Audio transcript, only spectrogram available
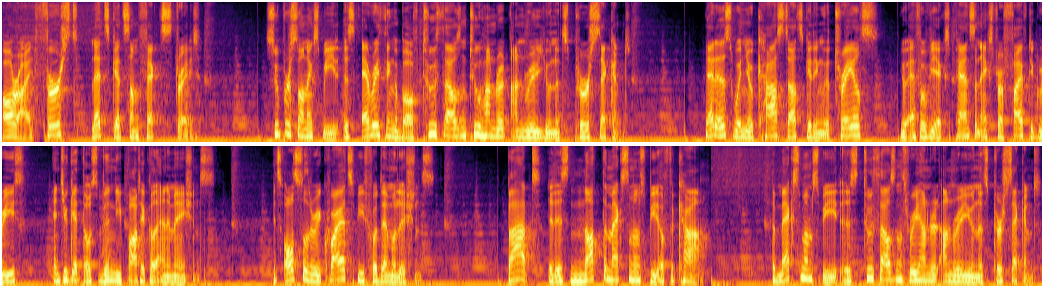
Alright, first, let's get some facts straight. Supersonic speed is everything above 2200 Unreal units per second. That is when your car starts getting the trails, your FOV expands an extra 5 degrees, and you get those windy particle animations. It's also the required speed for demolitions. But it is not the maximum speed of the car. The maximum speed is 2300 Unreal units per second,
